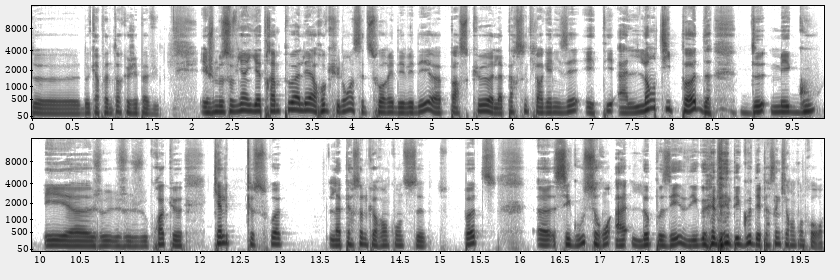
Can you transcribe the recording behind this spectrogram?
de, de, Carpenter que j'ai pas vu. Et je me souviens y être un peu allé à reculons à cette soirée DVD euh, parce que la personne qui l'organisait était à l'antipode de mes goûts. Et euh, je, je, je crois que quelle que soit la personne que rencontre ce pote, euh, ses goûts seront à l'opposé des, goûts- des personnes qui rencontreront.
